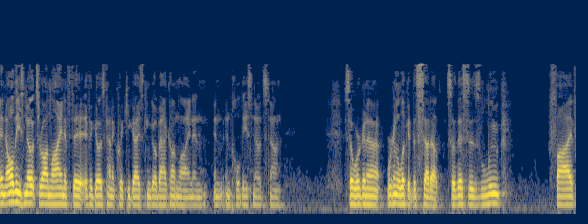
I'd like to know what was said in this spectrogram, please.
And all these notes are online. If, the, if it goes kind of quick, you guys can go back online and, and, and pull these notes down. So we're gonna we're gonna look at the setup. So this is Luke five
